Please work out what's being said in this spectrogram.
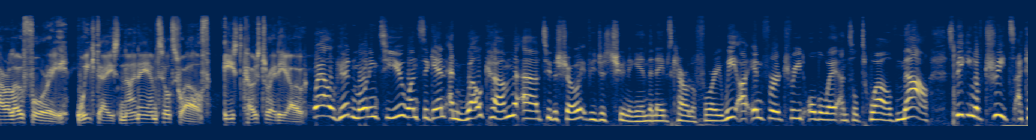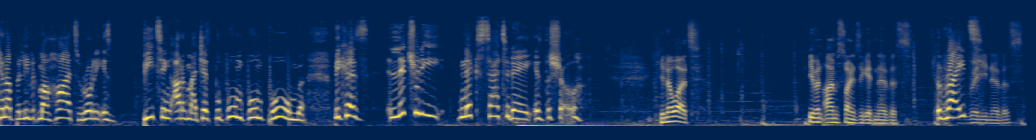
Carol Ofori. Weekdays 9 a.m. till 12. East Coast Radio. Well, good morning to you once again, and welcome uh, to the show. If you're just tuning in, the name's Carol Ofori. We are in for a treat all the way until 12. Now, speaking of treats, I cannot believe it. My heart, Rory, is beating out of my chest. Boom, boom, boom, boom. Because literally next Saturday is the show. You know what? Even I'm starting to get nervous. Right? Really nervous.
